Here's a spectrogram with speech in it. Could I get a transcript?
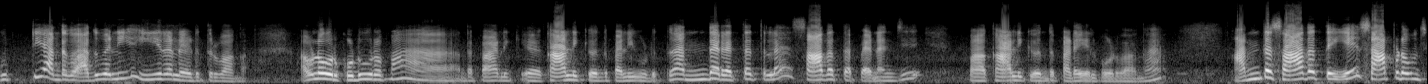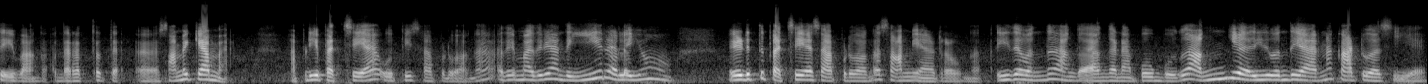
குத்தி அந்த அது வழியே ஈரலை எடுத்துருவாங்க. அவ்வளோ ஒரு கொடூரமாக அந்த பாலிக்கு காளிக்கு வந்து பலி கொடுத்து அந்த ரத்தத்தில் சாதத்தை பிணைஞ்சி பா காளிக்கு வந்து படையல் போடுவாங்க. அந்த சாதத்தையே சாப்பிடவும் செய்வாங்க. அந்த ரத்தத்தை சமைக்காமல் அப்படியே பச்சையாக ஊற்றி சாப்பிடுவாங்க. அதே மாதிரி அந்த ஈரலையும் எடுத்து பச்சையாக சாப்பிடுவாங்க சாமி ஆடுறவங்க. இதை வந்து அங்கே அங்கே நான் போகும்போது அங்கே இது வந்து யாருன்னா காட்டுவாசியை.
